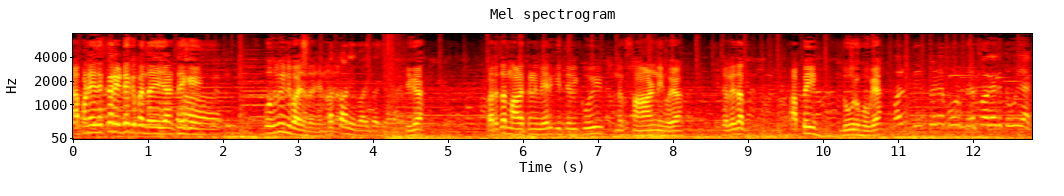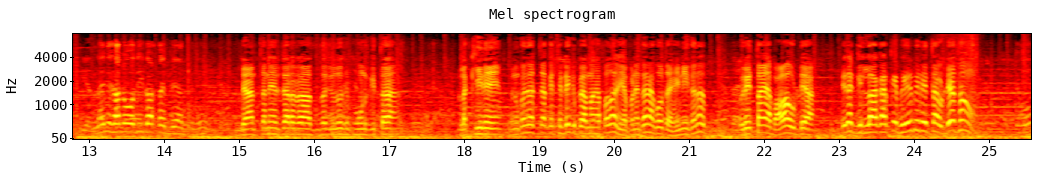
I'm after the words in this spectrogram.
ਆਪਣੇ ਦੇ ਘਰੇ ਡਿੱਗ ਪੈਂਦਾ ਜੇ ਜਾਂਟੇ ਕੇ ਕੁਝ ਵੀ ਨਹੀਂ ਸੀ ਇਹਨਾਂ ਦਾ। ਧੱਕਾ ਨਹੀਂ ਵੱਜਦਾ ਸੀ। ਠੀਕ ਆ? ਪਰ ਇਹ ਤਾਂ ਮਾਲਕ ਨੇ ਮਿਹਰ ਕੀਤੀ ਵੀ ਕੋਈ ਨੁਕਸਾਨ ਨਹੀਂ ਹੋਇਆ। ਚੱਲੇ ਤਾਂ ਆਪੇ ਹੀ ਦੂਰ ਹੋ ਗਿਆ। ਮਲ ਦੀਪੇ ਨੇ ਬੋਲ ਗਰਮ ਆ ਗਿਆ ਕਿ ਤੂੰ ਹੀ ਆਖੀ ਨਹੀਂ ਨਹੀਂ ਸਾਨੂੰ ਉਹਦੀ ਕਰਤਾ ਬੇਅੰਤ ਨੇ ਬੇਅੰਤ ਨੇ ਵਿਚਾਰਾ ਰਾਤ ਦਾ ਜਦੋਂ ਅਸੀਂ ਫੋਨ ਕੀਤਾ ਲੱਖੀ ਨੇ ਮੈਨੂੰ ਕਹਿੰਦਾ ਅੱਛਾ ਕਿੱਥੇ ਡਿੱਗ ਪਿਆ? ਮੈਂ ਕਿਹਾ ਪਤਾ ਨਹੀਂ ਆਪਣੇ ਘਰਾਂ ਕੋਲ ਤਾਂ ਹੈ ਨਹੀਂ। ਕਹਿੰਦਾ ਰੇਤਾ ਆ ਬਾਹਲਾ ਉੱਡਿਆ। ਇਹ ਤਾਂ ਗਿੱਲਾ ਕਰਕੇ ਫੇਰ ਵੀ ਰੇਤਾ ਉੱਡਿਆ ਥਾਂ ਤੇ ਉਹ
